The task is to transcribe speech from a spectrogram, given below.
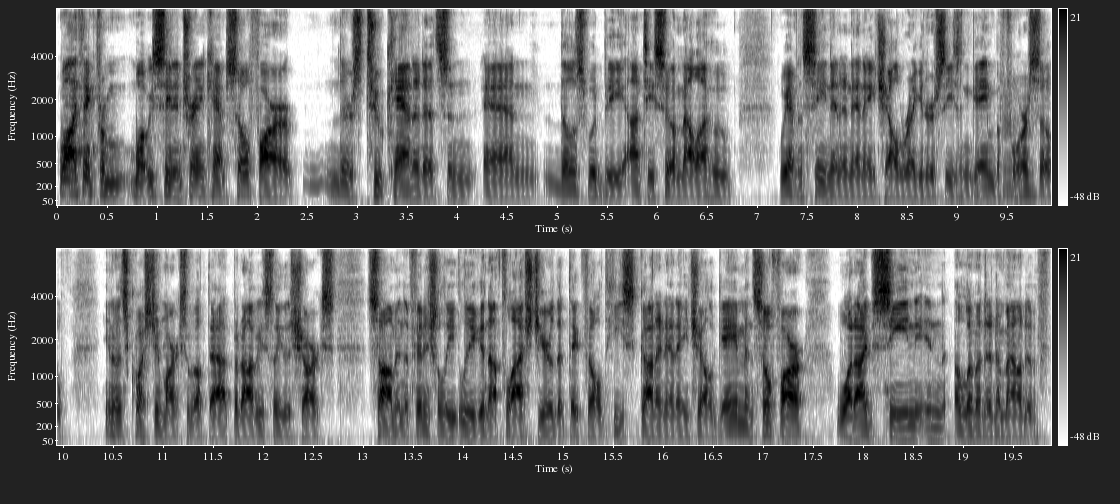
Well, I think from what we've seen in training camp so far, there's two candidates, and and those would be Antti Suomela, who we haven't seen in an NHL regular season game before. So, you know, there's question marks about that. But obviously, the Sharks saw him in the Finnish Elite League enough last year that they felt he's got an NHL game. And so far, what I've seen in a limited amount of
